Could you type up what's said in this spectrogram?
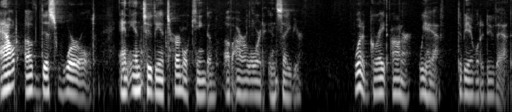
out of this world and into the eternal kingdom of our Lord and Savior. What a great honor we have to be able to do that.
